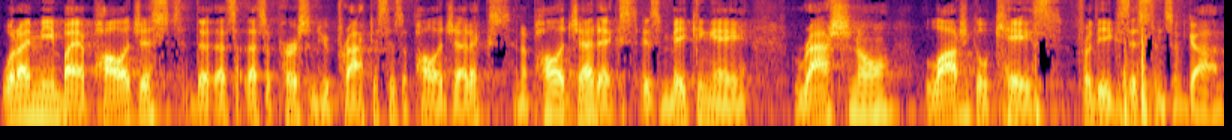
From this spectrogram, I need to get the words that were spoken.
what I mean by apologist, that's, that's a person who practices apologetics. And apologetics is making a rational, logical case for the existence of God.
